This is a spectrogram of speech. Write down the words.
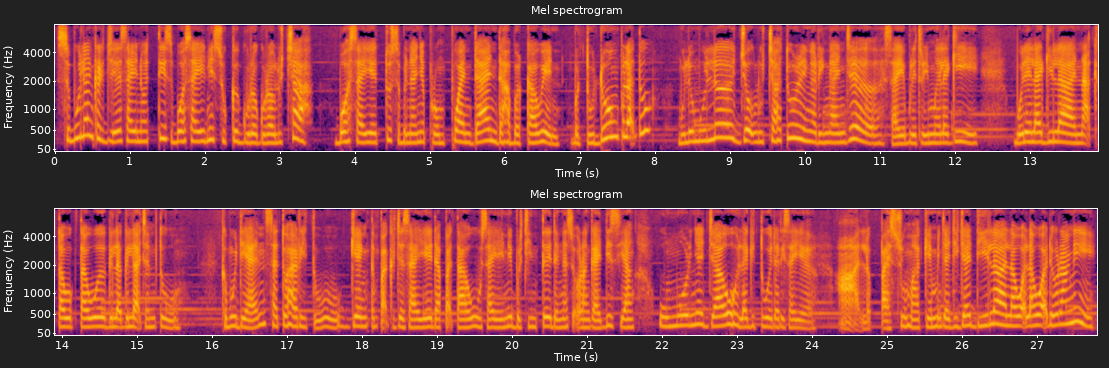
Sebulan kerja saya notice bos saya ni suka gurau-gurau lucah. Bos saya tu sebenarnya perempuan dan dah berkahwin. Bertudung pula tu. Mula-mula jok lucah tu ringan-ringan je. Saya boleh terima lagi. Boleh lagi lah nak ketawa-ketawa gelak-gelak macam tu. Kemudian satu hari tu, geng tempat kerja saya dapat tahu saya ni bercinta dengan seorang gadis yang umurnya jauh lagi tua dari saya. Ah, ha, lepas tu makin menjadi-jadilah lawak-lawak dia orang ni.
